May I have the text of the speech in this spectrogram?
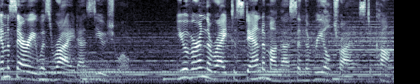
The emissary was right, as usual. You have earned the right to stand among us in the real trials to come.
